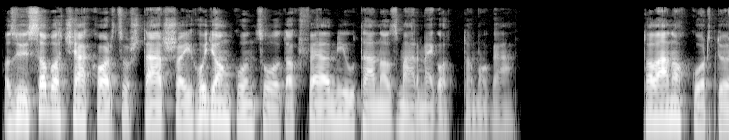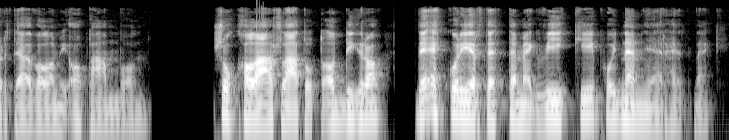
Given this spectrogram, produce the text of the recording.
az ő szabadságharcos társai hogyan koncoltak fel, miután az már megadta magát. Talán akkor tört el valami apámban. Sok halált látott addigra, de ekkor értette meg végképp, hogy nem nyerhetnek.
